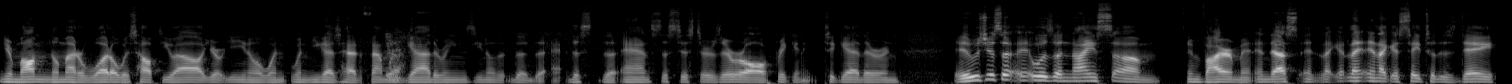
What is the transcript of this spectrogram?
your mom no matter what always helped you out your you know when when you guys had family Yeah. gatherings you know the the, the the the aunts the sisters they were all freaking together and it was just a it was a nice um environment and that's and like and like- and like I say to this day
